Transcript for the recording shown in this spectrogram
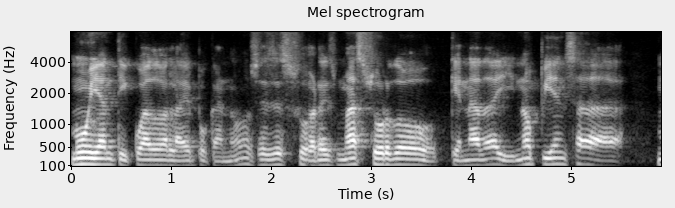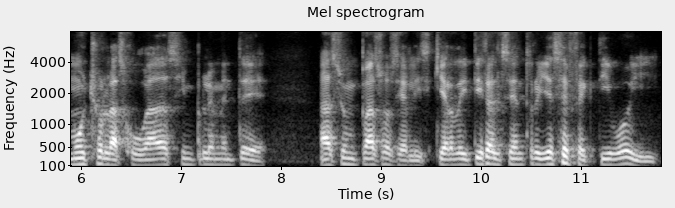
muy anticuado a la época, ¿no? O sea, es de más zurdo que nada y no piensa mucho las jugadas, simplemente hace un paso hacia la izquierda y tira el centro y es efectivo y,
